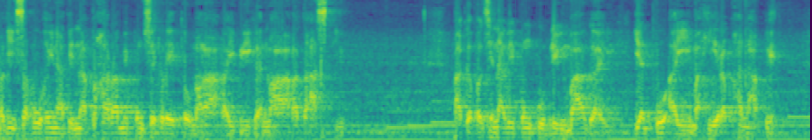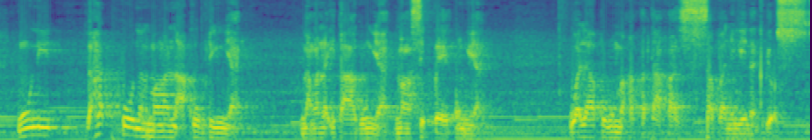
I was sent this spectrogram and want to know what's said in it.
Maging sa buhay natin, napakarami pong sekreto, mga kaibigan, mga kataski. At kapag sinabi pong kubling bagay, yan po ay mahirap hanapin. Ngunit lahat po ng mga naakubling yan, mga naitagong yan, mga sikretong yan, wala pong makakatakas sa paningin ng Diyos.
